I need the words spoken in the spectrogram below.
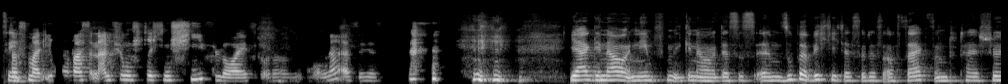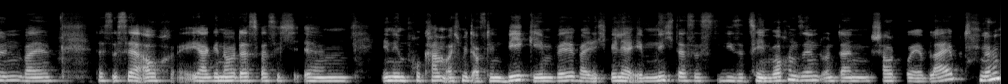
Zehn. dass mal irgendwas in Anführungsstrichen schief läuft oder so. Ne? Also ja, genau, nee, genau. Das ist ähm, super wichtig, dass du das auch sagst und total schön, weil das ist ja auch ja genau das, was ich ähm, in dem Programm euch mit auf den Weg geben will, weil ich will ja eben nicht, dass es diese zehn Wochen sind und dann schaut, wo ihr bleibt, ne?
